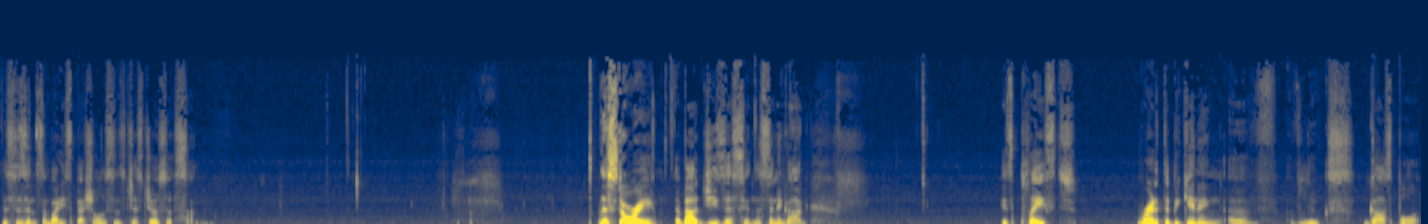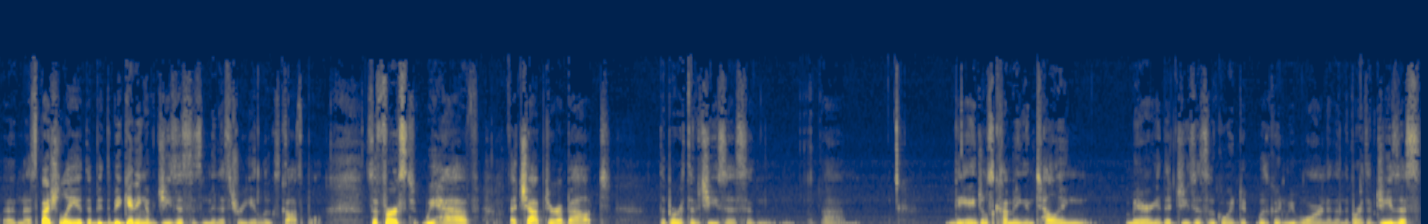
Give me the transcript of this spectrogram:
This isn't somebody special. This is just Joseph's son. The story about Jesus in the synagogue is placed right at the beginning of, of Luke's gospel, and especially at the, the beginning of Jesus' ministry in Luke's gospel. So, first, we have a chapter about the birth of Jesus and um, the angels coming and telling Mary that Jesus was going to was going to be born, and then the birth of Jesus,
